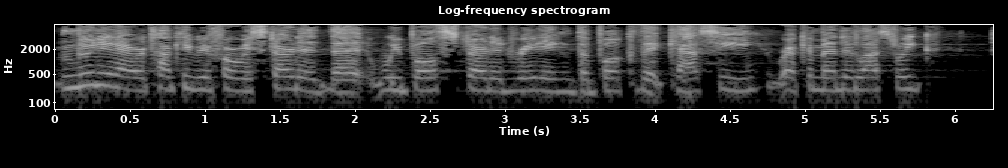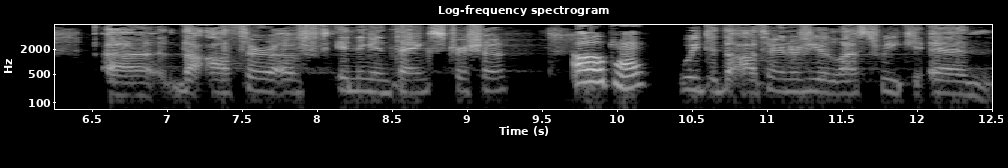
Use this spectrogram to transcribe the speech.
Mooney and I were talking before we started that we both started reading the book that Cassie recommended last week. Uh, the author of Ending in Thanks, Trisha. Oh, okay. We did the author interview last week, and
